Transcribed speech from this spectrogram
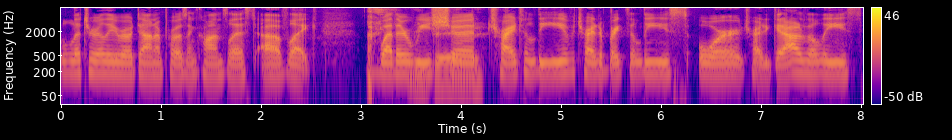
literally wrote down a pros and cons list of like whether we, We should try to leave, try to break the lease, or try to get out of the lease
